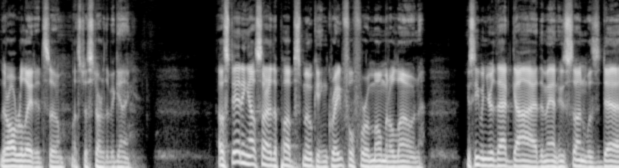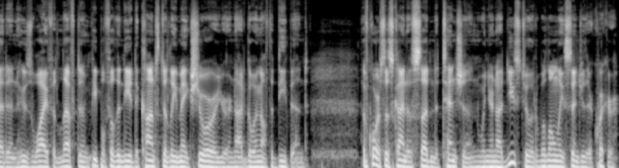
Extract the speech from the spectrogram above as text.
They're all related, so let's just start at the beginning. I was standing outside of the pub smoking, grateful for a moment alone. You see, when you're that guy, the man whose son was dead and whose wife had left him, people feel the need to constantly make sure you're not going off the deep end. Of course, this kind of sudden attention, when you're not used to it, will only send you there quicker.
